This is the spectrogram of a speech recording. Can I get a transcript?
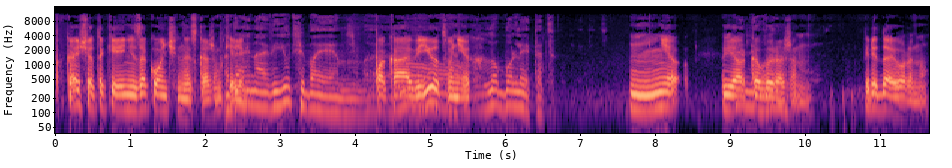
Пока еще такие незаконченные, скажем, килим. Пока авиют в них не ярко выражен. Передай Орану.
